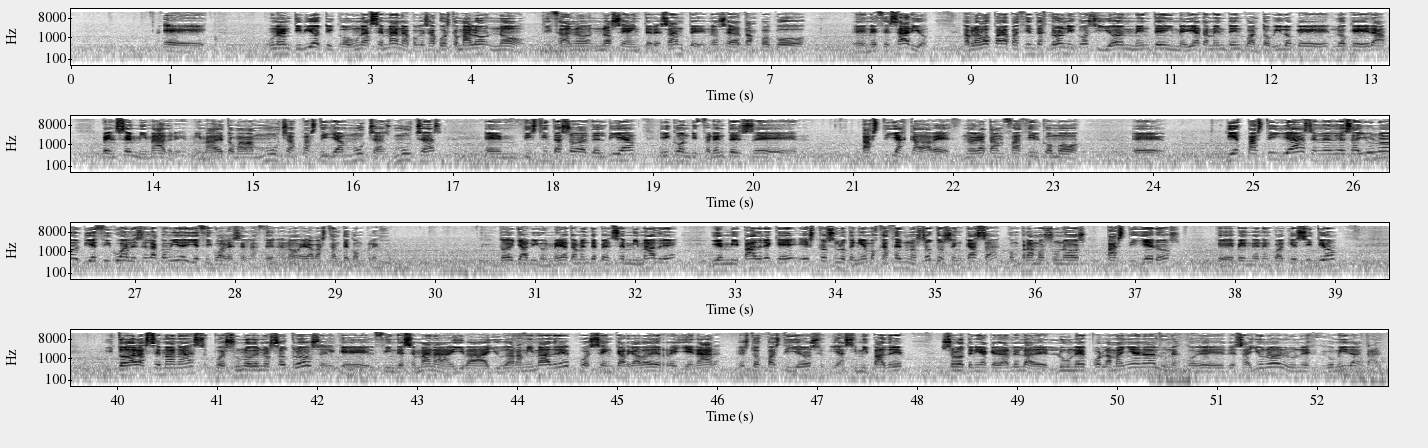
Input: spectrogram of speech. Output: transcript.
un antibiótico una semana porque se ha puesto malo, no, quizá no, no sea interesante, no sea tampoco eh, necesario. Hablamos para pacientes crónicos y yo en mente inmediatamente en cuanto vi lo que, lo que era, pensé en mi madre. Mi madre tomaba muchas pastillas, muchas, muchas, en distintas horas del día y con diferentes eh, pastillas cada vez. No era tan fácil como 10 eh, pastillas en el desayuno, 10 iguales en la comida y 10 iguales en la cena, ¿no? Era bastante complejo. Entonces ya digo, inmediatamente pensé en mi madre y en mi padre que esto se lo teníamos que hacer nosotros en casa. Compramos unos pastilleros que venden en cualquier sitio. Y todas las semanas, pues uno de nosotros, el que el fin de semana iba a ayudar a mi madre, pues se encargaba de rellenar estos pastilleros y así mi padre solo tenía que darle la del lunes por la mañana, lunes eh, desayuno, lunes comida, tal.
